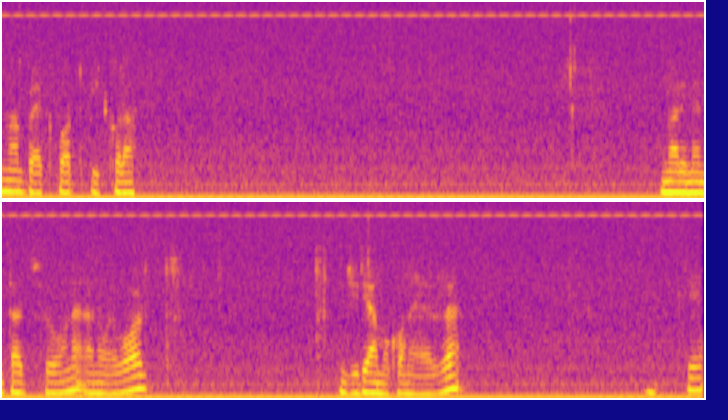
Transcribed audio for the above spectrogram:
una breakpoint piccola un'alimentazione a 9 volt giriamo con R. Ok.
